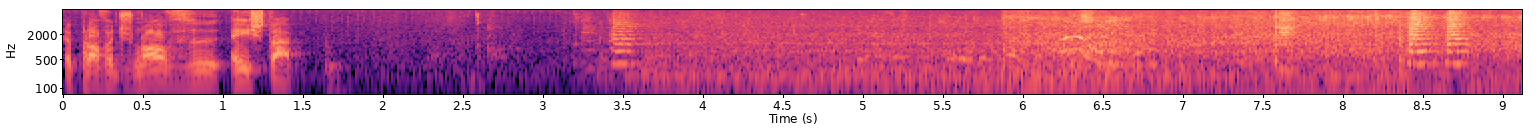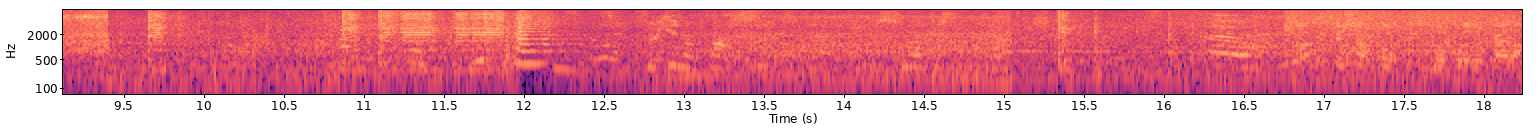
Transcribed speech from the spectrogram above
A prova dos nove aí está. Por que não posso? Fecha a porta, senão o operador cai lá.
